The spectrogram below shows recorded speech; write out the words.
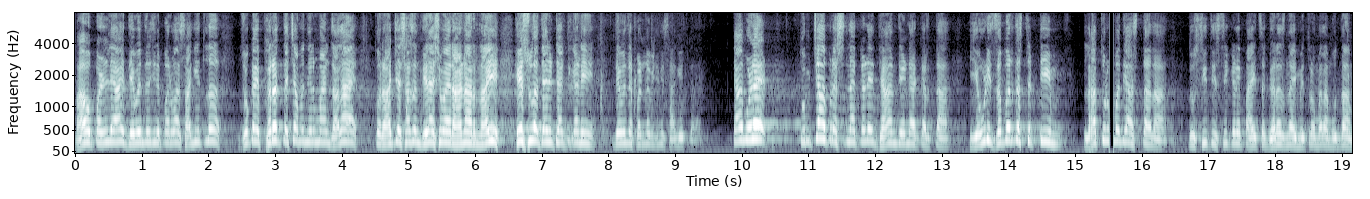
भाव पडले आहे. देवेंद्रजीने परवा सांगितलं. जो काही फरक त्याच्यामध्ये निर्माण झाला आहे तो राज्य शासन दिल्याशिवाय राहणार नाही हे सुद्धा त्यांनी त्या ठिकाणी देवेंद्र फडणवीसनी सांगितलं. आहे त्यामुळे तुमच्या प्रश्नाकडे ध्यान देण्याकरता एवढी जबरदस्त टीम लातूरमध्ये असताना दुसरी तिसरीकडे पाहायचं गरज नाही मित्र मला मुद्दाम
